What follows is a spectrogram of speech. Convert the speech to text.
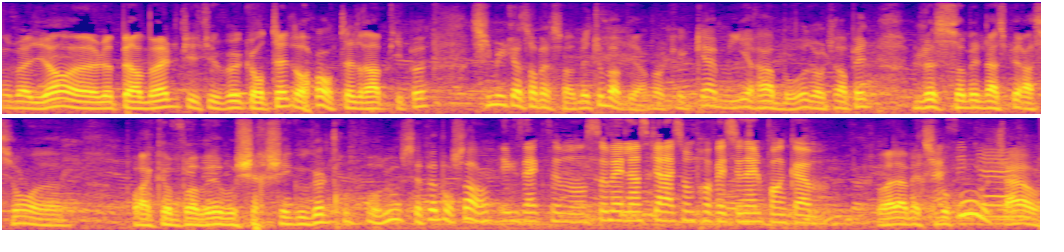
Eh ben, dis donc, euh, le Père Noël, si tu veux qu'on t'aide, on t'aidera un petit peu. 6400 personnes, mais tout va bien. Donc Camille Rabot, donc je rappelle, le sommet de l'inspiration. Euh, pour comme vous cherchez Google trouve pour nous, c'est fait pour ça. hein. Exactement. Sommet de l'inspiration professionnelle.com. Voilà, merci, Merci, beaucoup. Ciao.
